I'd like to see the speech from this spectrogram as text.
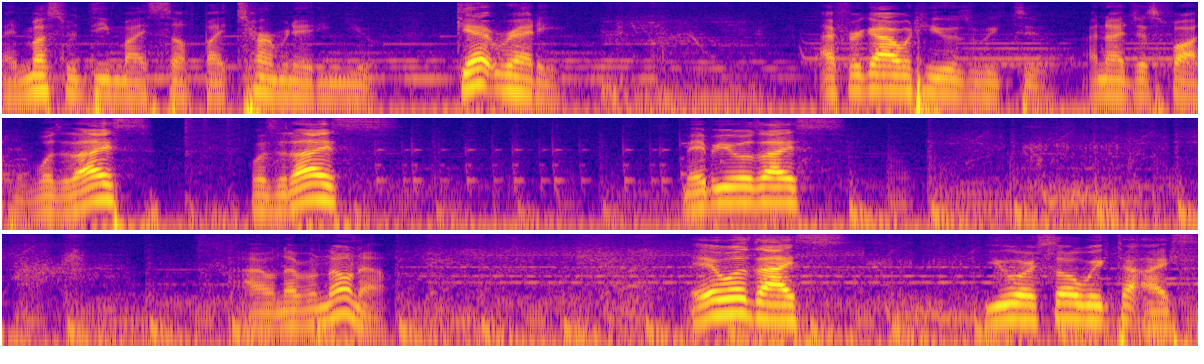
I must redeem myself by terminating you. Get ready. I forgot what he was weak to, and I just fought him. Was it ice? Was it ice? Maybe it was ice. I will never know now. It was ice. You are so weak to ice.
